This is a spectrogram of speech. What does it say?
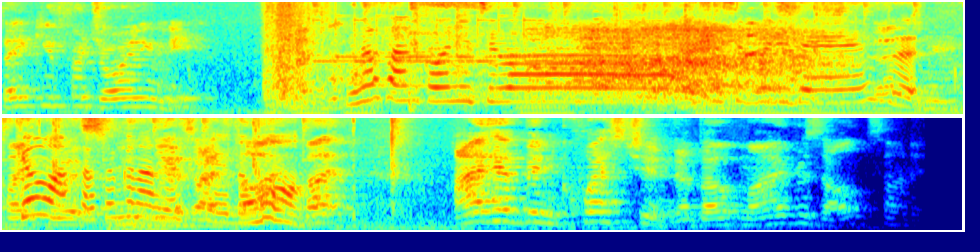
Thank you for joining me. 皆さんこんにちはお久しぶりです今日は早速なんですけれども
